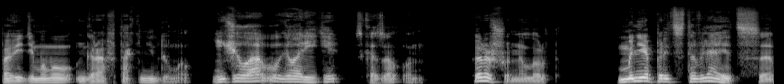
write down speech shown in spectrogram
По-видимому, граф так не думал. — Ничего, вы говорите, — сказал он. — Хорошо, милорд. Мне представляется,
